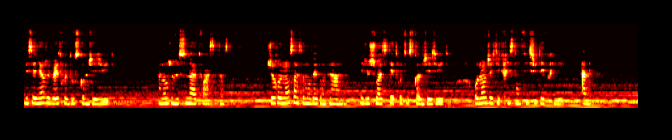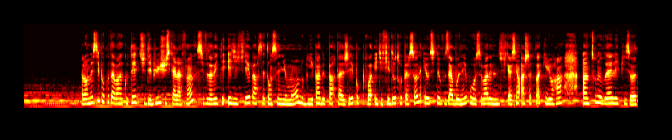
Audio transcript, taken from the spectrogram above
Mais Seigneur, je veux être douce comme Jésus est doux. Alors je me soumets à toi à cet instant. Je renonce à ce mauvais tempérament et je choisis d'être douce comme Jésus est doux. Au nom de Jésus-Christ, ton Fils, je t'ai prié. Amen. Alors merci beaucoup d'avoir écouté du début jusqu'à la fin. Si vous avez été édifié par cet enseignement, n'oubliez pas de partager pour pouvoir édifier d'autres personnes et aussi de vous abonner pour recevoir des notifications à chaque fois qu'il y aura un tout nouvel épisode.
